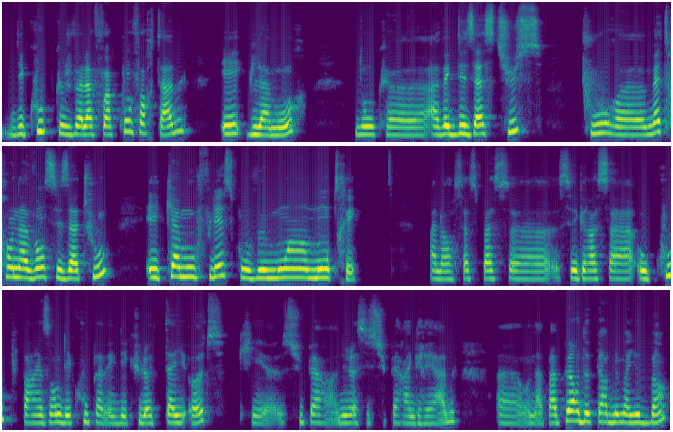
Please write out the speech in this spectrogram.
des coupes que je veux à la fois confortables et glamour. Donc avec des astuces pour mettre en avant ses atouts et camoufler ce qu'on veut moins montrer. Alors ça se passe, euh, c'est grâce aux coupes, par exemple des coupes avec des culottes taille haute, qui est euh, super, déjà c'est super agréable. Euh, on n'a pas peur de perdre le maillot de bain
